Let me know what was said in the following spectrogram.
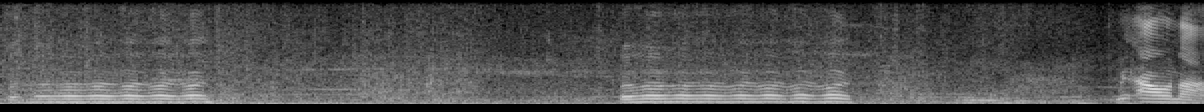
เฮ้ยเฮ้ยเฮ้ยเฮ้ยเฮ้ยเฮ้ยเฮ้ยเฮ้ยเฮ้ยเฮ้ยเฮ้ยเฮ้ยเฮ้ยไม่เอาน่ะ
